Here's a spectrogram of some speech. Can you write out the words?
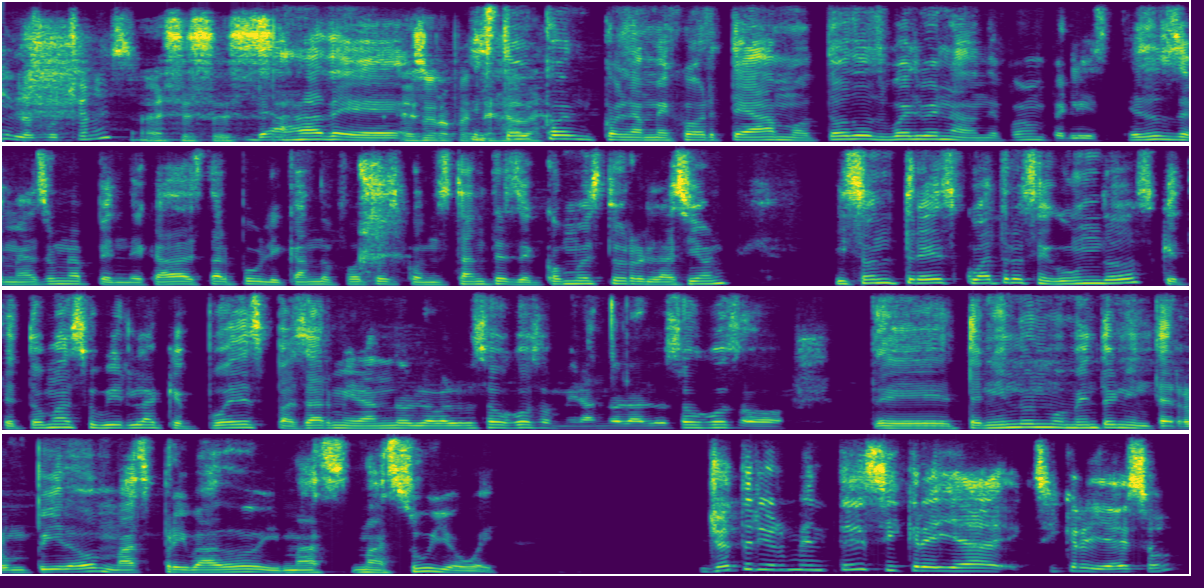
y los buchones? Ah, es, es, ajá, de, estoy con, con, la mejor, te amo, todos vuelven a donde fueron felices. Eso se me hace una pendejada estar publicando fotos constantes de cómo es tu relación y son tres, cuatro segundos que te toma subirla que puedes pasar mirándolo a los ojos o mirándola a los ojos o eh, teniendo un momento ininterrumpido, más privado y más, más suyo, güey. Yo anteriormente sí creía, sí creía eso,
